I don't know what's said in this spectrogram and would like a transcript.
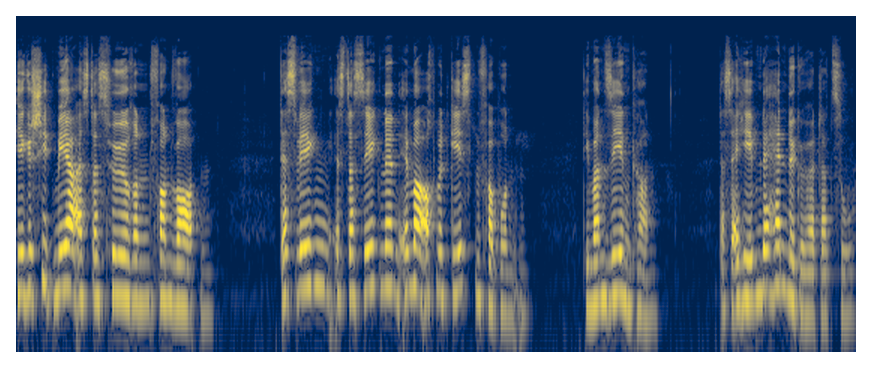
Hier geschieht mehr als das Hören von Worten. Deswegen ist das Segnen immer auch mit Gesten verbunden, die man sehen kann. Das Erheben der Hände gehört dazu.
